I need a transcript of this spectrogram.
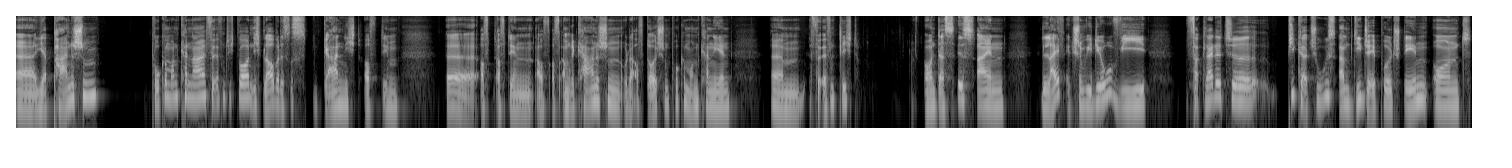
äh, japanischen Pokémon-Kanal veröffentlicht worden. Ich glaube, das ist gar nicht auf dem äh, auf, auf den auf, auf amerikanischen oder auf deutschen Pokémon-Kanälen ähm, veröffentlicht. Und das ist ein Live-Action-Video, wie verkleidete Pikachus am DJ-Pult stehen und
